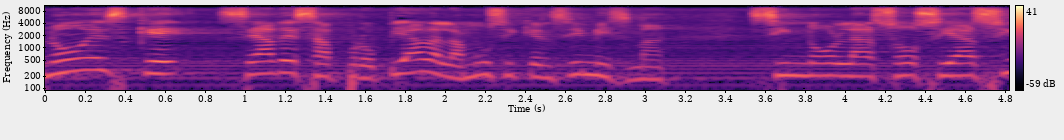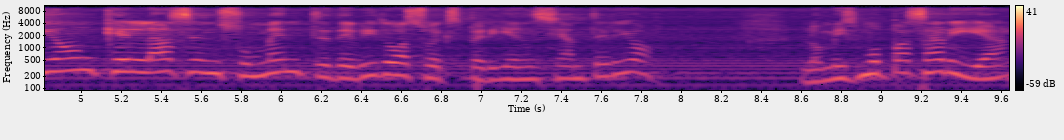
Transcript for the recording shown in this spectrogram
no es que sea desapropiada la música en sí misma, sino la asociación que él hace en su mente debido a su experiencia anterior. Lo mismo pasaría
